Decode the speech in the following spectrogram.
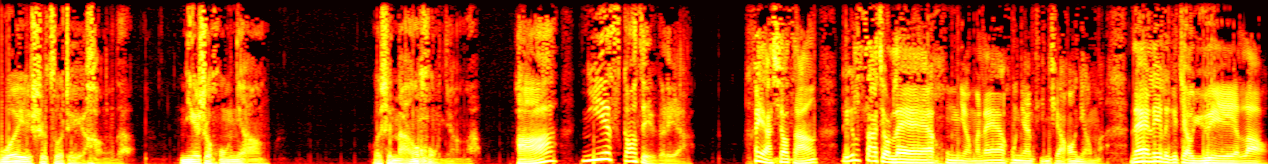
我也是做这一行的。你是红娘，我是男红娘啊。啊，你也是搞这个的呀？哎呀，小张，那个啥叫男红娘嘛？男红娘听起来好娘嘛。男的那个叫月老。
